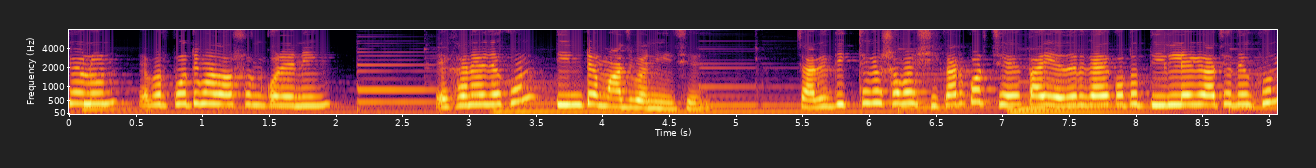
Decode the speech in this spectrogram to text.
চলুন, এবার প্রতিমা দর্শন করে নিন এখানে দেখুন, তিনটে মাছ বানিয়েছে। চারিদিক থেকে সবাই শিকার করছে, তাই এদের গায়ে কত তিল লেগে আছে দেখুন।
